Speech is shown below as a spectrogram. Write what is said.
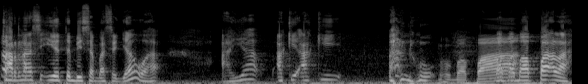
karena si ieu teu bisa bahasa Jawa aya aki-aki anu bapak. bapak-bapak lah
